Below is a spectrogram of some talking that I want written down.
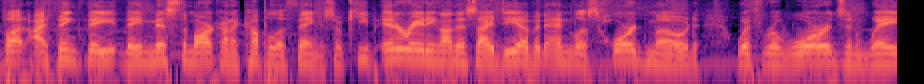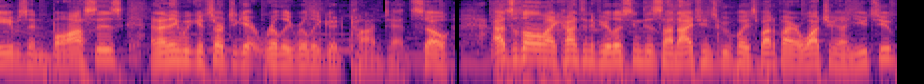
but I think they they missed the mark on a couple of things. So keep iterating on this idea of an endless horde mode with rewards and waves and bosses, and I think we can start to get really really good content. So as with all of my content, if you're listening to this on iTunes, Google Play, Spotify, or watching on YouTube,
